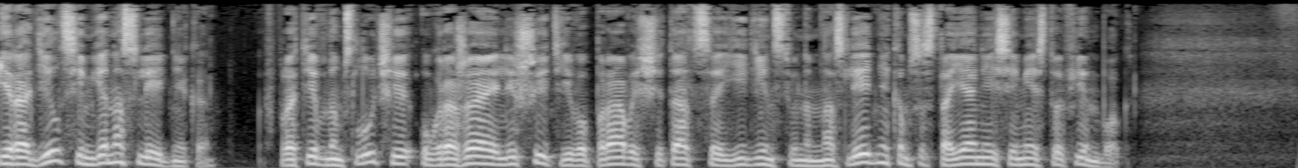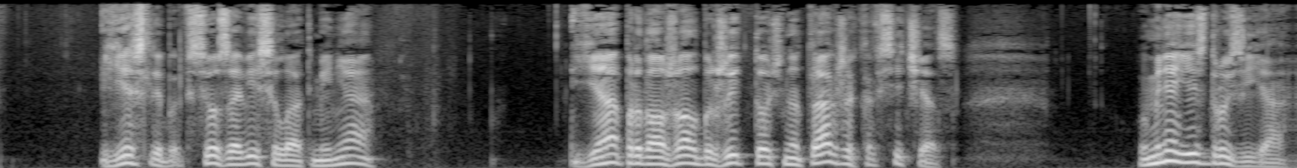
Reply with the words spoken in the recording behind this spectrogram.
и родил семье наследника, в противном случае угрожая лишить его права считаться единственным наследником состояния семейства Финбок. Если бы все зависело от меня, я продолжал бы жить точно так же, как сейчас. У меня есть друзья,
